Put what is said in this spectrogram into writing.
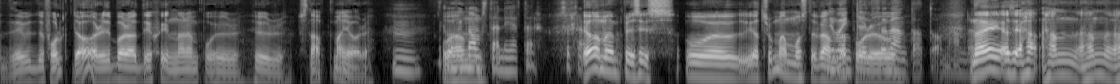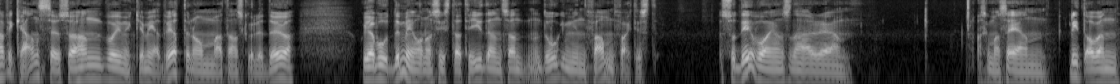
det, folk dör. Det är bara det är skillnaden på hur, hur snabbt man gör det. Mm. Och Olika han, omständigheter såklart. Ja men precis. Och jag tror man måste vända på det. Det var inte förväntat då? Nej, alltså, han, han, han, han fick cancer så han var ju mycket medveten om att han skulle dö. Och jag bodde med honom sista tiden så han dog i min famn faktiskt. Så det var en sån här, eh, vad ska man säga, en, lite av en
